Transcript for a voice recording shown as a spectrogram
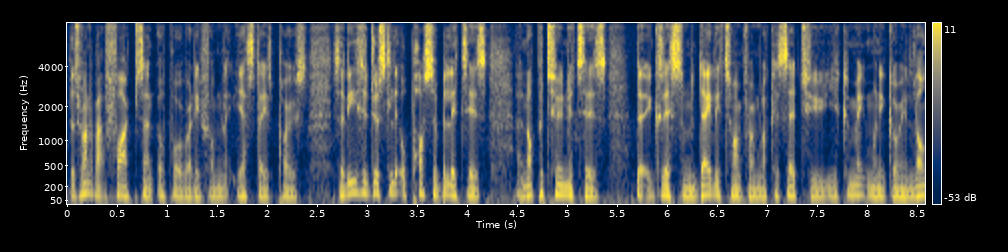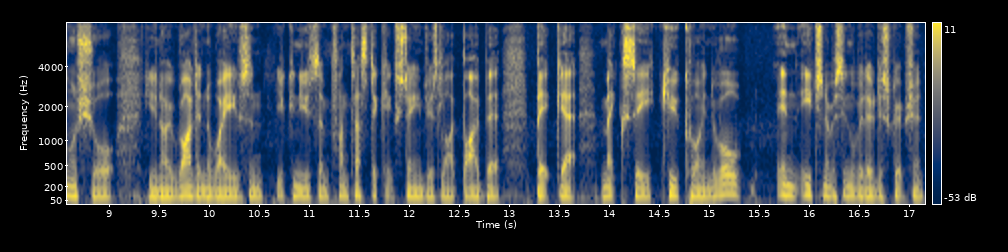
There's around about 5% up already from yesterday's post. So these are just little possibilities and opportunities that exist on a daily time frame. Like I said to you, you can make money going long or short, you know, riding the waves, and you can use them fantastic exchanges like Bybit, BitGet, MEXC, KuCoin. They're all in each and every single video description.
